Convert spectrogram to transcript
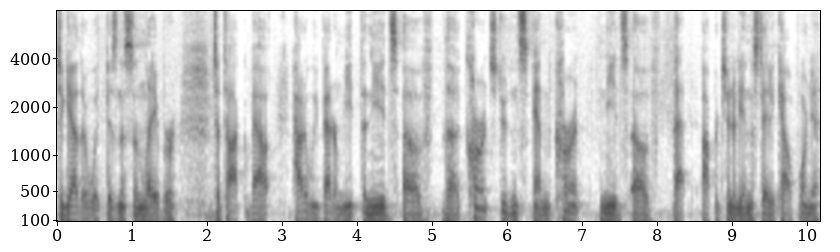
together with business and labor to talk about how do we better meet the needs of the current students and current needs of that opportunity in the state of California.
